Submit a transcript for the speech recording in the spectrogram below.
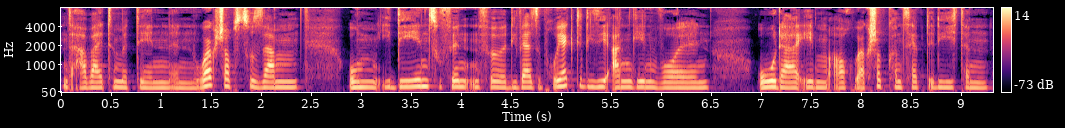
und arbeite mit denen in Workshops zusammen, um Ideen zu finden für diverse Projekte, die sie angehen wollen oder eben auch Workshop-Konzepte, die ich dann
